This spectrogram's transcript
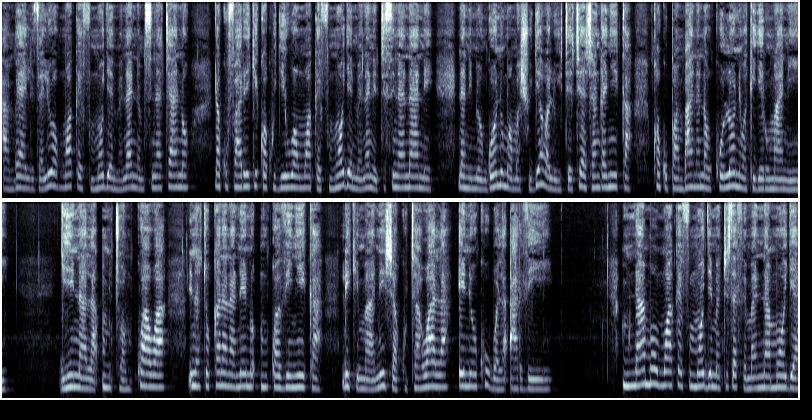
ambaye alizaliwa mwaka 1855 na kufariki kwa kujiua mwaka 1898 na ni miongoni mwa mashujaa walioitetea Tanganyika kwa kupambana na ukoloni wa Kijerumani. Jina la Mtwa Mkwawa linatokana na neno Mkwavinyika likimaanisha kutawala eneo kubwa la ardhi. Mnamo mwaka 1981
